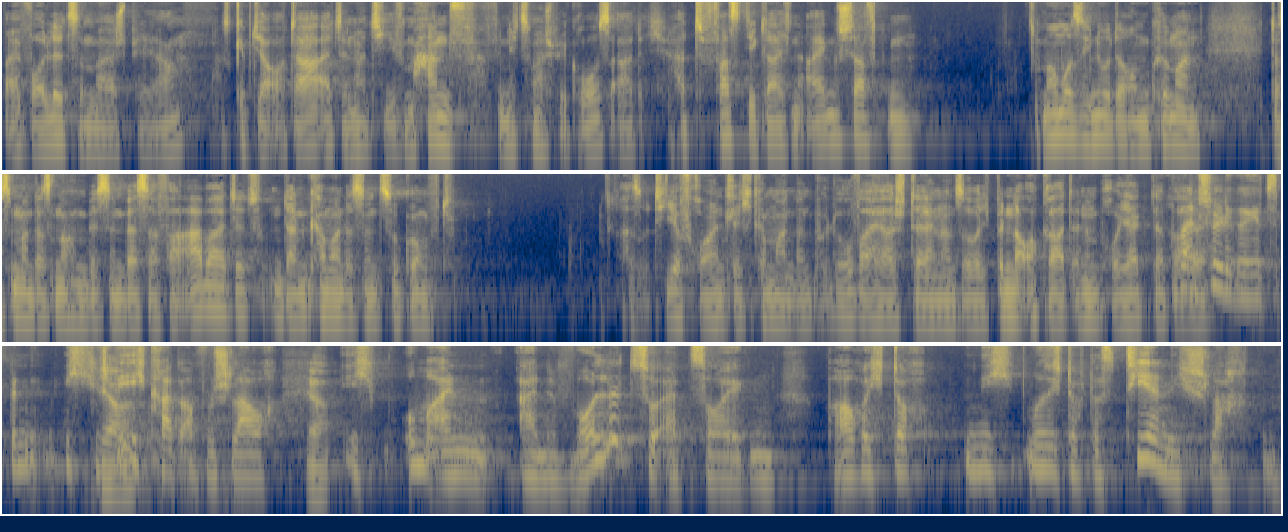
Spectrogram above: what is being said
bei Wolle zum Beispiel, ja. Es gibt ja auch da Alternativen. Hanf finde ich zum Beispiel großartig. Hat fast die gleichen Eigenschaften. Man muss sich nur darum kümmern, dass man das noch ein bisschen besser verarbeitet und dann kann man das in Zukunft also tierfreundlich kann man dann Pullover herstellen und so. Ich bin da auch gerade in einem Projekt dabei. Aber Entschuldige, jetzt bin ich Ja. stehe ich gerade auf dem Schlauch. Ja. Ich, um ein, eine Wolle zu erzeugen, brauche ich doch nicht, muss ich doch das Tier nicht schlachten.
